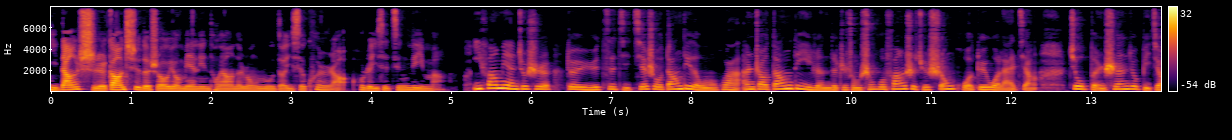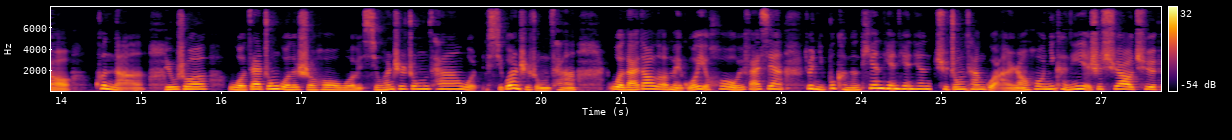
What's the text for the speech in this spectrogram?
你当时刚去的时候，有面临同样的融入的一些困扰或者一些经历吗？一方面就是对于自己接受当地的文化，按照当地人的这种生活方式去生活，对于我来讲就本身就比较困难。比如说我在中国的时候，我喜欢吃中餐，我习惯吃中餐。我来到了美国以后，我就发现，就你不可能天天天天去中餐馆，然后你肯定也是需要去。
